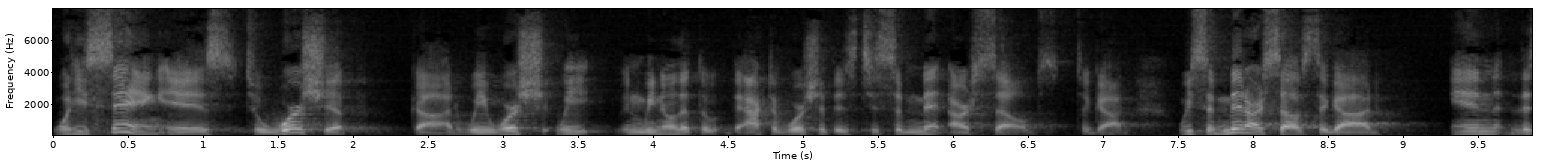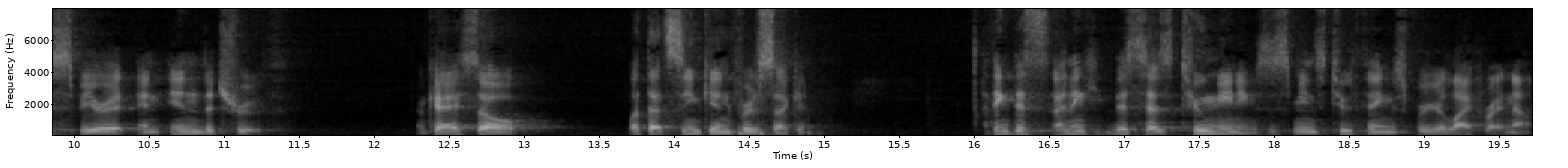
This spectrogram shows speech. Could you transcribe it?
what he's saying is to worship God, we worship we and we know that the, the act of worship is to submit ourselves to God. We submit ourselves to God in the Spirit and in the truth. Okay, so let that sink in for a second. I think this, I think this has two meanings. This means two things for your life right now.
